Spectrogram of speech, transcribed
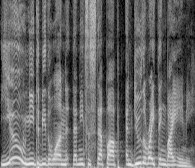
You need to be the one that needs to step up and do the right thing by Amy.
